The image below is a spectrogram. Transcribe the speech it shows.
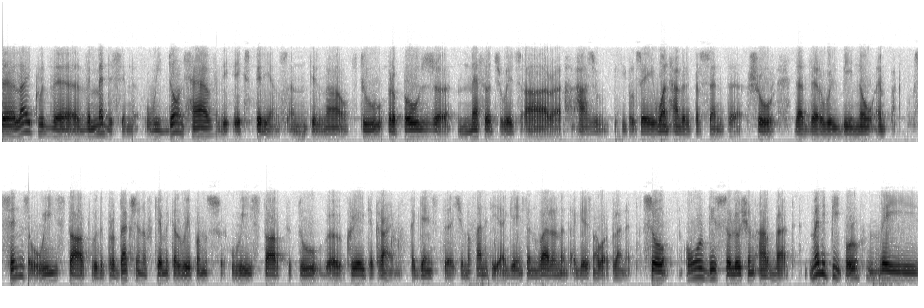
uh, like with the, the medicine. We don't have the experience until now to propose uh, methods which are, uh, as people say, 100% sure that there will be no impact since we start with the production of chemical weapons, we start to uh, create a crime against uh, humanity, against environment, against our planet. So all these solutions are bad. Many people they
